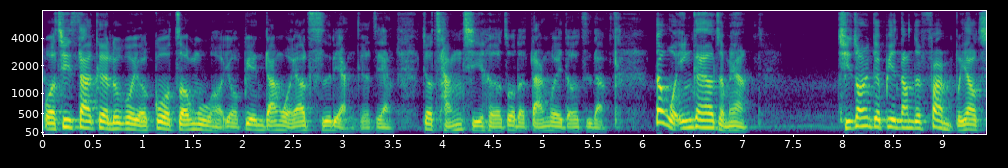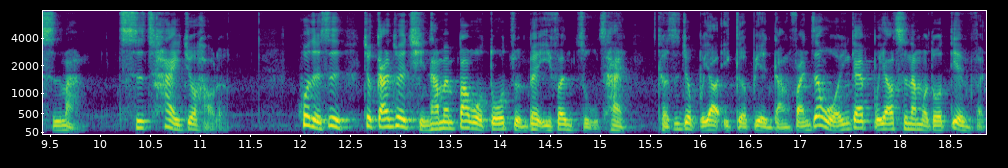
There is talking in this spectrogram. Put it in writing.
我去上课如果有过中午哦，有便当，我要吃两个，这样就长期合作的单位都知道。那我应该要怎么样？其中一个便当的饭不要吃嘛，吃菜就好了。或者是就干脆请他们帮我多准备一份主菜，可是就不要一个便当，反正我应该不要吃那么多淀粉，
